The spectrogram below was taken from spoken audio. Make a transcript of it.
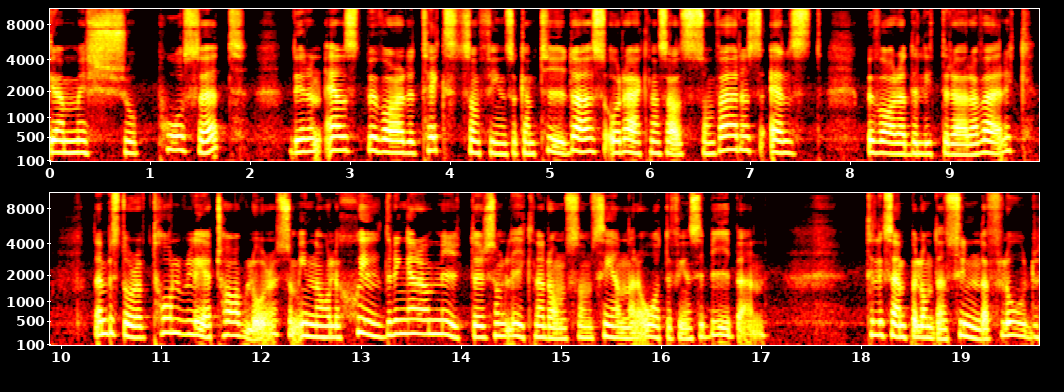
Gilgameshoposet det är den äldst bevarade text som finns och kan tydas och räknas alltså som världens äldst bevarade litterära verk. Den består av tolv lertavlor som innehåller skildringar av myter som liknar de som senare återfinns i Bibeln. Till exempel om den syndaflod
